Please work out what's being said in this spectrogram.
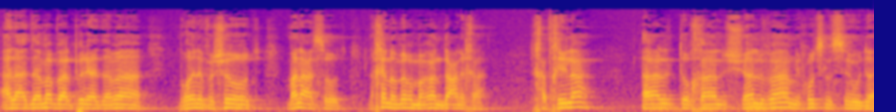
על האדמה ועל פרי האדמה, בורא נפשות, מה לעשות? לכן אומר מרן, דע לך, לכתחילה, אל תאכל שלווה מחוץ לסעודה.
